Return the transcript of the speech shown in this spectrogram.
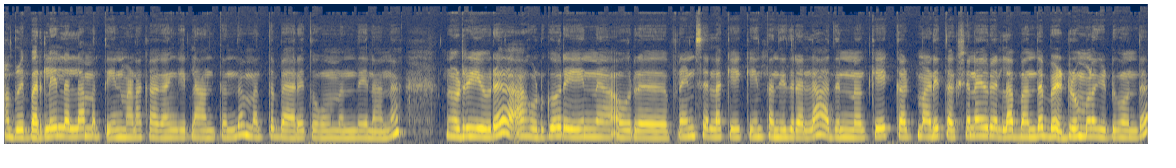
ಅದು ಬರಲಿಲ್ಲಲ್ಲ ಮತ್ತು ಏನು ಮಾಡೋಕ್ಕಾಗಂಗಿಲ್ಲ ಅಂತಂದು ಮತ್ತು ಬೇರೆ ತೊಗೊಂಬಂದೆ ನಾನು. ನೋಡಿರಿ ಇವ್ರು, ಆ ಹುಡುಗರು ಏನು ಅವ್ರ ಫ್ರೆಂಡ್ಸ್ ಎಲ್ಲ ಕೇಕ್ ಏನು ತಂದಿದ್ರಲ್ಲ, ಅದನ್ನು ಕೇಕ್ ಕಟ್ ಮಾಡಿದ ತಕ್ಷಣ ಇವರೆಲ್ಲ ಬಂದು ಬೆಡ್ರೂಮ್ ಒಳಗೆ ಇಟ್ಕೊಂಡು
